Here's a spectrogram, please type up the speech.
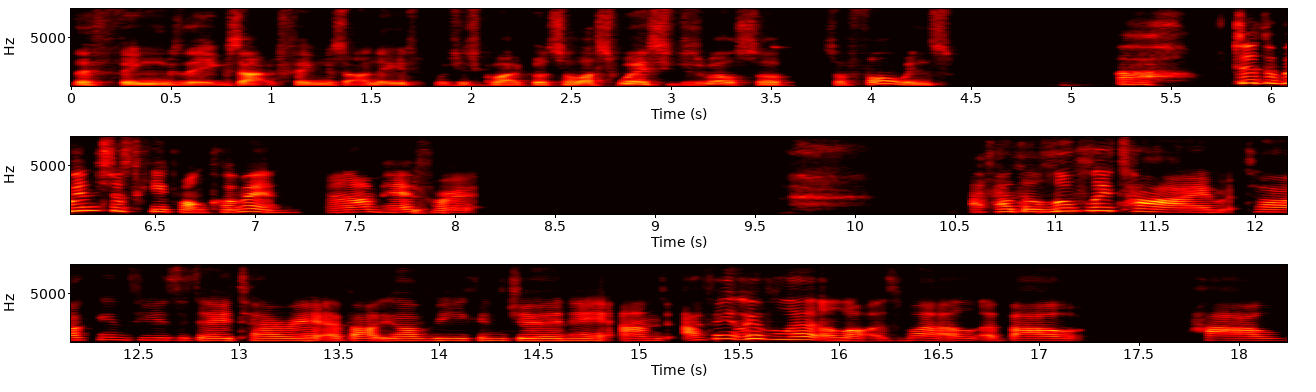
the things, the exact things that I need, which is quite good. So less wastage as well. So so four wins. Oh, do the wins just keep on coming? And I'm here yeah. for it. I've had a lovely time talking to you today, Terry, about your vegan journey, and I think we've learned a lot as well about how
